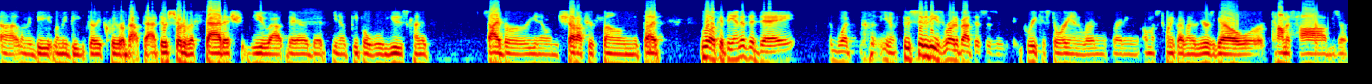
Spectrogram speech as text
Uh, let me be let me be very clear about that. There's sort of a faddish view out there that you know people will use kind of cyber, you know, and shut off your phone. But look, at the end of the day, what you know, Thucydides wrote about this as a Greek historian writing, writing almost 2,500 years ago, or Thomas Hobbes, or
